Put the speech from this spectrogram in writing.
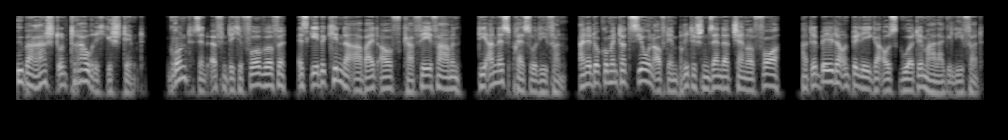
überrascht und traurig gestimmt. Grund sind öffentliche Vorwürfe, es gebe Kinderarbeit auf Kaffeefarmen, die an Nespresso liefern. Eine Dokumentation auf dem britischen Sender Channel 4 hatte Bilder und Belege aus Guatemala geliefert.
